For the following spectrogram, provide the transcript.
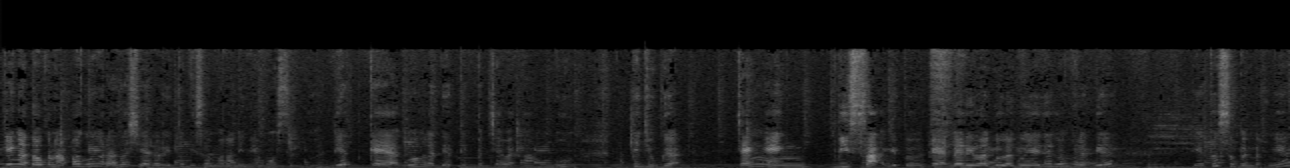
kayak nggak tahu kenapa gue ngerasa Cheryl itu bisa meranin emosi gue. Dia kayak gue ngeliat dia tipe cewek tangguh tapi juga cengeng bisa gitu. Kayak dari lagu-lagunya aja gue ngeliat dia dia tuh sebenarnya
